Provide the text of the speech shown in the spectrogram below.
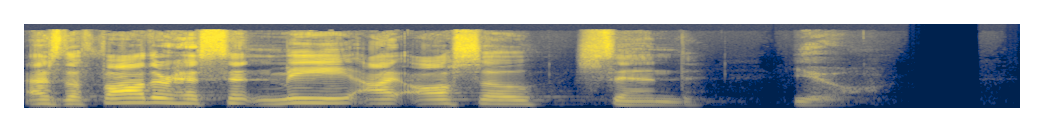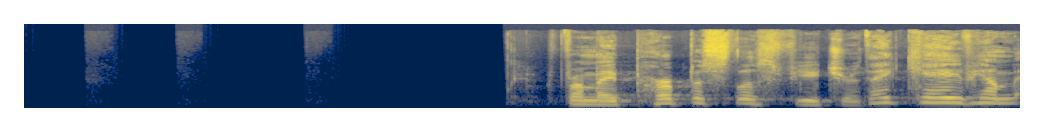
As the Father has sent me, I also send you. From a purposeless future, they gave him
